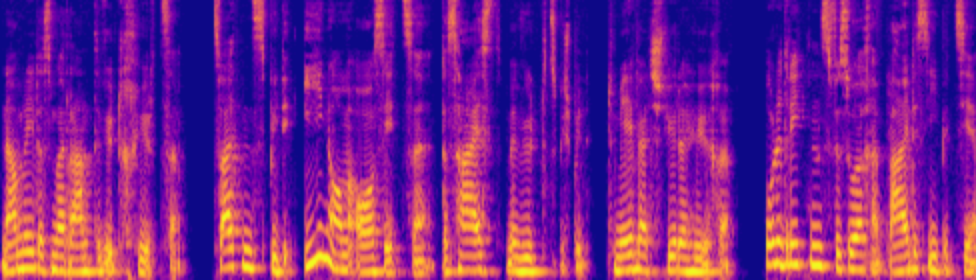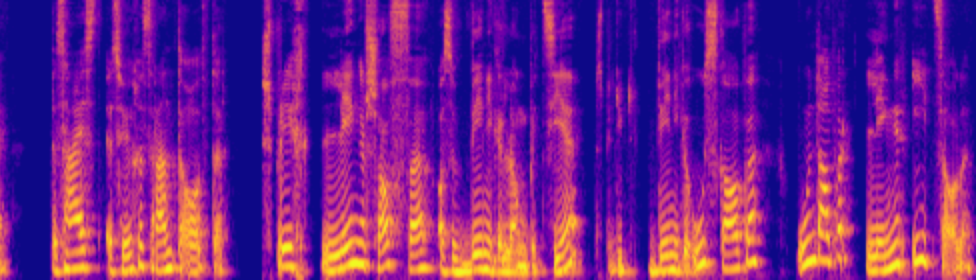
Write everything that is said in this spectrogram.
nämlich, dass man Rente kürzen würde. Zweitens bei den Einnahmen ansetzen. Das heißt, man würde zum Beispiel die Mehrwertsteuer erhöhen. Oder drittens versuchen, beides einbeziehen. Das heißt, ein höheres Rentenalter. Sprich, länger arbeiten, also weniger lang beziehen. Das bedeutet weniger Ausgaben. Und aber länger einzahlen.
